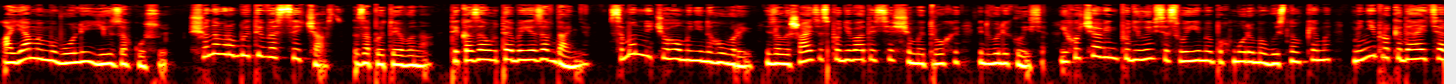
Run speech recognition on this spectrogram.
а я мимоволі їх закусую. Що нам робити весь цей час? запитує вона. Ти казав, у тебе є завдання. Симон нічого мені не говорив і залишається сподіватися, що ми трохи відволіклися. І хоча він поділився своїми похмурими висновками, мені прокидається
